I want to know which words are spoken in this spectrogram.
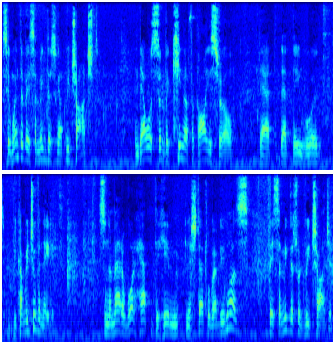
So he went to Beis Hamikdash and got recharged. And that was sort of a kina for Klal Yisrael, that, that they would become rejuvenated. So no matter what happened to him in a shtetl, wherever he was, Beis Hamikdash would recharge him.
